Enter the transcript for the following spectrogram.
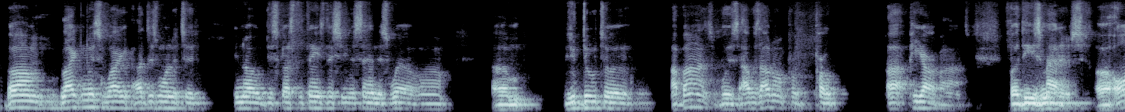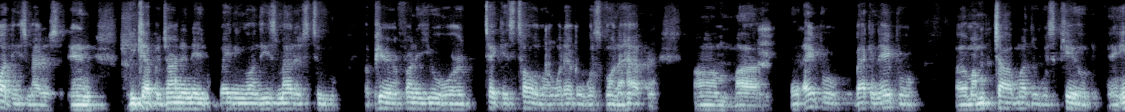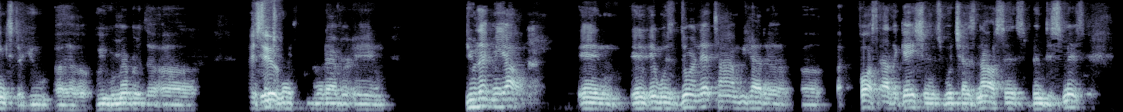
Um, like Miss White, I just wanted to, you know, discuss the things that she was saying as well. Um, um, you due to my bonds was I was out on pro, pro uh, PR bonds for these matters, uh, all these matters, and we kept adjourning it, waiting on these matters to appear in front of you or take its toll on whatever was going to happen. Um, uh, in April, back in April, uh, my child mother was killed in Inkster. You, uh, we remember the, uh, the situation, whatever, and you let me out. And it, it was during that time we had a, a false allegations, which has now since been dismissed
